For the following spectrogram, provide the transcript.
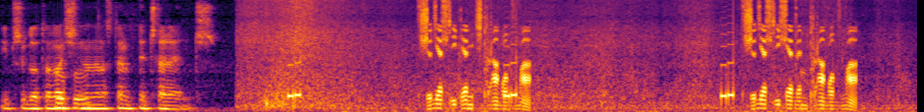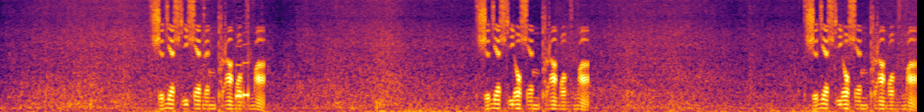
i przygotować się Mhm. na następny challenge. 35 prawo 2. 37 prawo 2. 37 prawo 2. 38 prawo 2. 38 prawo 2.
